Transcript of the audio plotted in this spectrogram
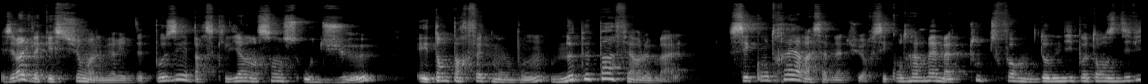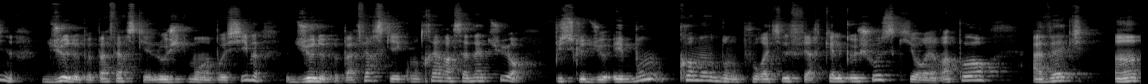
Et c'est vrai que la question, elle mérite d'être posée parce qu'il y a un sens où Dieu, étant parfaitement bon, ne peut pas faire le mal. C'est contraire à sa nature, c'est contraire même à toute forme d'omnipotence divine. Dieu ne peut pas faire ce qui est logiquement impossible, Dieu ne peut pas faire ce qui est contraire à sa nature. Puisque Dieu est bon, comment donc pourrait-il faire quelque chose qui aurait rapport avec un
